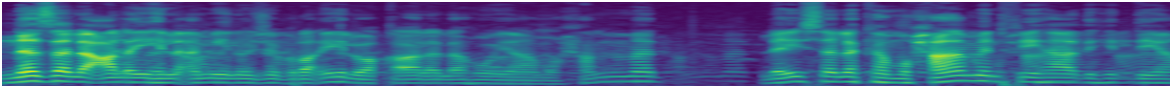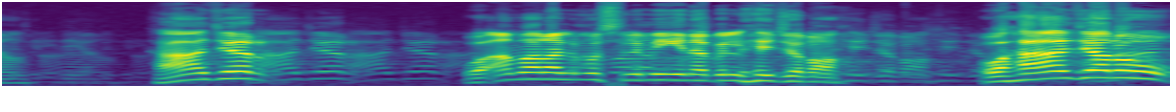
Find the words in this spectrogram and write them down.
نزل عليه الأمين جبرائيل وقال له يا محمد ليس لك محام في هذه الديار. هاجر وأمر المسلمين بالهجرة. وهاجروا.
